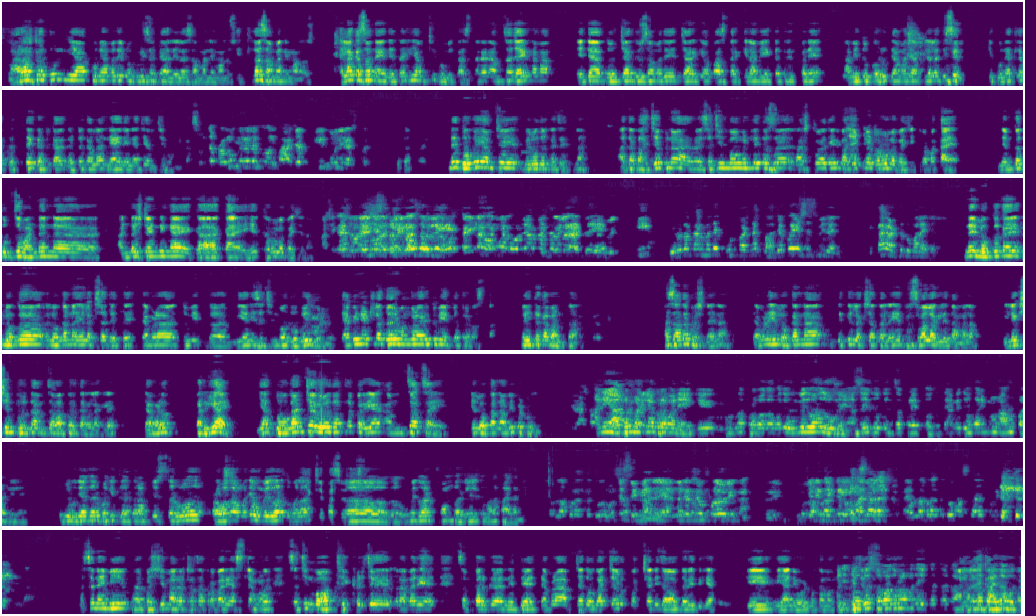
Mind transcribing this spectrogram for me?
महाराष्ट्रातून या पुण्यामध्ये नोकरीसाठी आलेला सामान्य माणूस इथला सामान्य माणूस ह्याला कसा न्याय देता ही आमची भूमिका असणार आणि आमचा जाहीरनामा येत्या दोन चार दिवसामध्ये चार किंवा पाच तारखेला आम्ही एकत्रितपणे आम्ही तो करू त्यामध्ये आपल्याला दिसेल की पुण्यातल्या प्रत्येक घटका घटकाला न्याय देण्याची आमची भूमिका असेल. प्रमुख विरोधक कोण? भाजप की दोन्ही राष्ट्रवादी? नाही दोघेही आमचे विरोधकच आहेत ना. आता भाजपनं सचिन भाऊ म्हणले तसं राष्ट्रवादी आणि भाजपनं ठरवलं पाहिजे की बाबा काय आहे. नेमकं तुमचं भांडण अंडरस्टँडिंग आहे का काय हे ठरवलं पाहिजे ना. की विरोधकांमध्ये फूट पाडण्यात भाजप यशस्वी झाली. हे काय वाटतं तुम्हाला याच्यात? नाही लोक काय लोक लोकांना हे लक्षात येते त्यामुळे तुम्ही मी आणि सचिन भाऊ दोघंही बोललो. कॅबिनेटला दर मंगळवारी तुम्ही एकत्र बसता. मग इथं का बांधता? हा साधा प्रश्न आहे ना. त्यामुळे हे लोकांना देखील लक्षात आलं हे फसवा लागलेत आम्हाला. इलेक्शन पुरता आमचा वापर करायला लागले त्यामुळं पर्याय या दोघांच्या विरोधातला पर्याय आमचाच आहे. हे लोकांना आम्ही पटवून आणि आपण म्हटल्याप्रमाणे की पूर्ण प्रभागामध्ये उमेदवारच होऊ नये असाही जो त्यांचा प्रयत्न होतो ते आम्ही दोघांनी म्हणून आणून पाडलेले आहे. तुम्ही उद्या जर बघितलं तर आमचे सर्व प्रभागामध्ये उमेदवार तुम्हाला उमेदवार फॉर्म भरलेले तुम्हाला पाहायला मिळेल. कोल्हापुरात दोन वाजता असं नाही मी पश्चिम महाराष्ट्राचा प्रभारी असल्यामुळं सचिन आमच्या इकडचे प्रभारी आहेत संपर्क नेते आहेत. त्यामुळे आमच्या दोघांच्यावर पक्षाने जबाबदारी दिल्या की या निवडणुका मग आणि पिंपरीच्या- दोघं सभागृहामध्ये एकत्र फायदा होतो.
